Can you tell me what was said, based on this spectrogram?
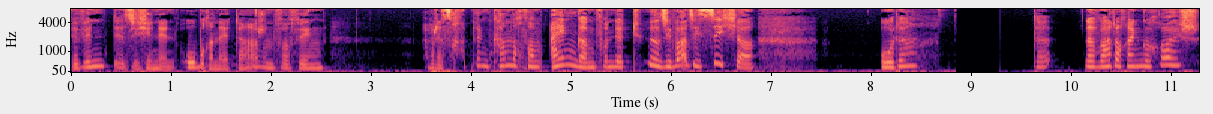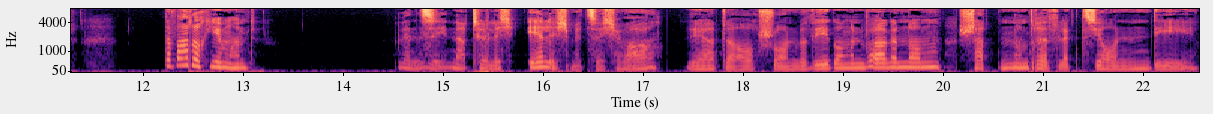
der Wind, der sich in den oberen Etagen verfing. Aber das Rappeln kam doch vom Eingang, von der Tür, sie war sich sicher. Oder da war doch ein Geräusch. Da war doch jemand. Wenn sie natürlich ehrlich mit sich war, sie hatte auch schon Bewegungen wahrgenommen, Schatten und Reflexionen, die,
